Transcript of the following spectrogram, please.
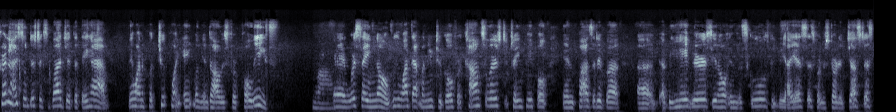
Kern High School District's budget that they have they want to put $2.8 million for police. Wow. And we're saying no. We want that money to go for counselors to train people in positive uh, uh, behaviors, you know, in the schools, PBISs for restorative justice,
